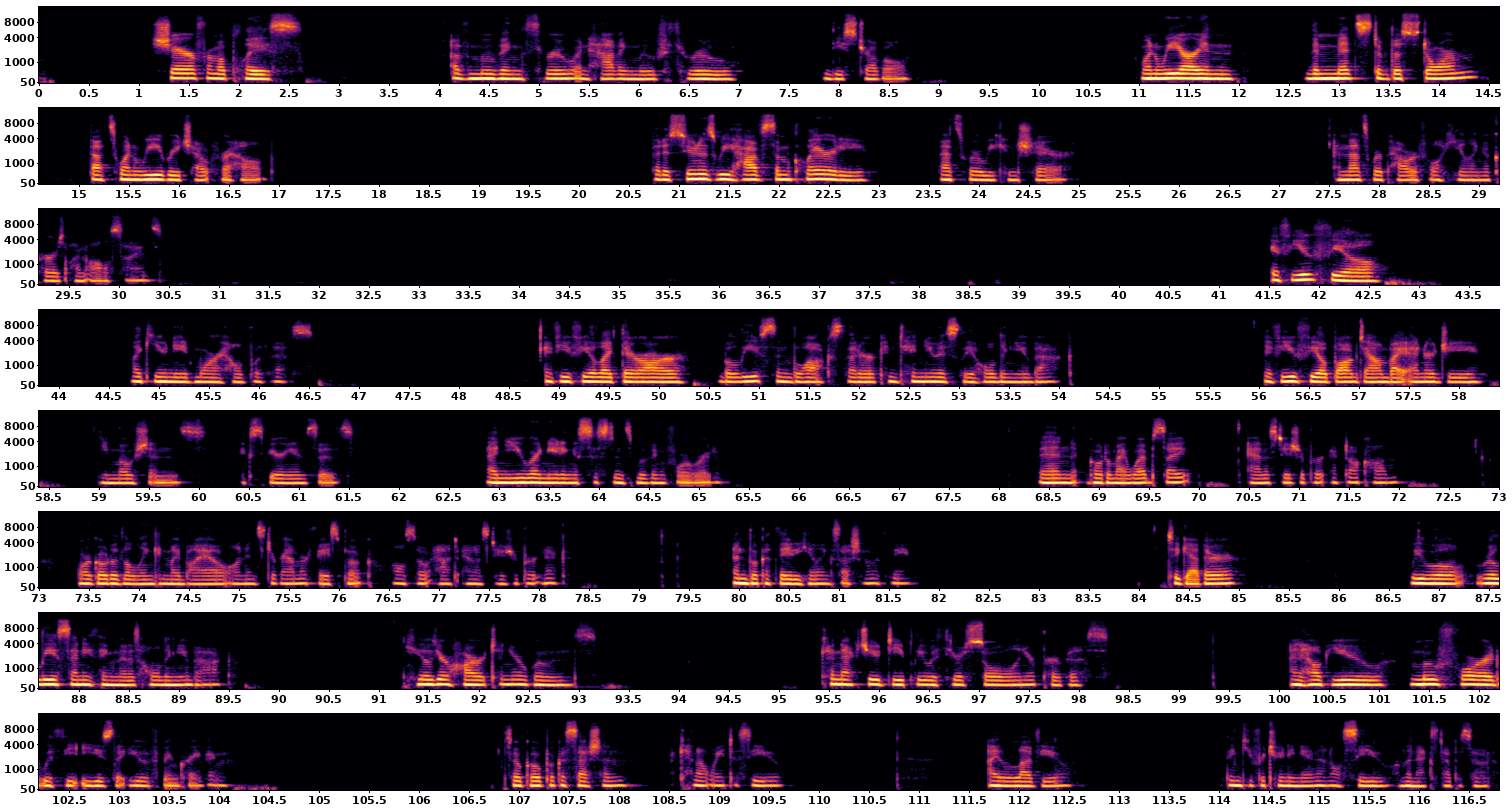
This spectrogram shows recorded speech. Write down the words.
share from a place of moving through and having moved through the struggle. When we are in the midst of the storm, that's when we reach out for help. But as soon as we have some clarity, that's where we can share. And that's where powerful healing occurs on all sides. If you feel like you need more help with this, if you feel like there are beliefs and blocks that are continuously holding you back, if you feel bogged down by energy, emotions, experiences, and you are needing assistance moving forward, then go to my website, anastasiaburtnick.com, or go to the link in my bio on Instagram or Facebook, also at Anastasia Burtnick, and book a theta healing session with me. Together, we will release anything that is holding you back. Heal your heart and your wounds. Connect you deeply with your soul and your purpose. And help you move forward with the ease that you have been craving. So go book a session. I cannot wait to see you. I love you. Thank you for tuning in, and I'll see you on the next episode.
